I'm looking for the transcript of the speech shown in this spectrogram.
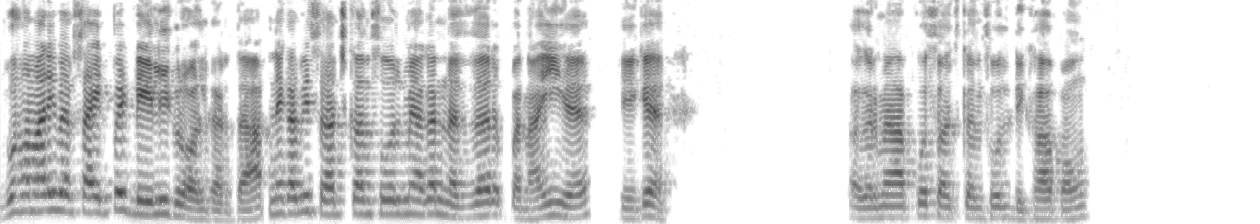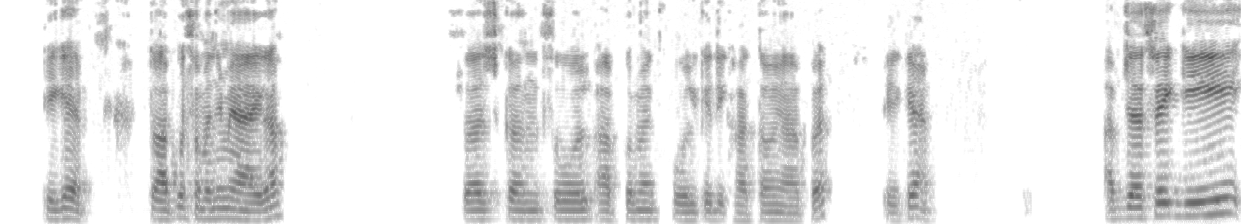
वो हमारी वेबसाइट पे डेली क्रॉल करता है। आपने कभी सर्च कंसोल में अगर नज़र बनाई है ठीक है? अगर मैं आपको सर्च कंसोल दिखा पाऊँ। ठीक है? तो आपको समझ में आएगा। सर्च कंसोल आपको मैं खोल के दिखाता हूँ यहाँ पर ठीक है? अब जैसे कि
